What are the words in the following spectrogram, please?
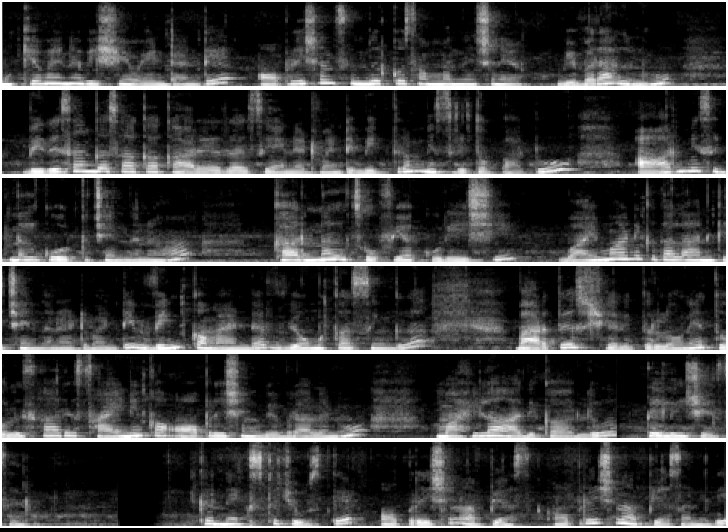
ముఖ్యమైన విషయం ఏంటంటే ఆపరేషన్ సింధూర్కు సంబంధించిన వివరాలను విదేశాంగ శాఖ కార్యదర్శి అయినటువంటి విక్రమ్ మిశ్రీతో పాటు ఆర్మీ సిగ్నల్ కోర్కు చెందిన కర్నల్ సోఫియా కురేషి వైమానిక దళానికి చెందినటువంటి వింగ్ కమాండర్ వ్యోమికా సింగ్ భారతదేశ చరిత్రలోనే తొలిసారి సైనిక ఆపరేషన్ వివరాలను మహిళా అధికారులు తెలియజేశారు. ఇక నెక్స్ట్ చూస్తే ఆపరేషన్ అభ్యాస్. ఆపరేషన్ అభ్యాస్ అనేది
